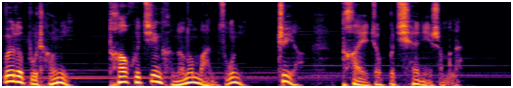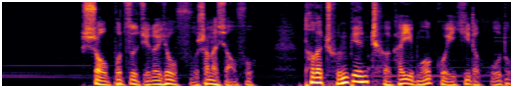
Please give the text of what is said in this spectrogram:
为了补偿你，他会尽可能的满足你，这样他也就不欠你什么了。手不自觉的又抚上了小腹，他的唇边扯开一抹诡异的弧度。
